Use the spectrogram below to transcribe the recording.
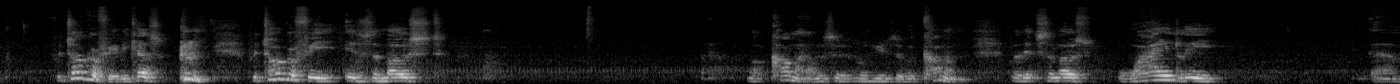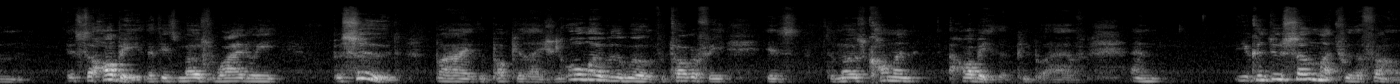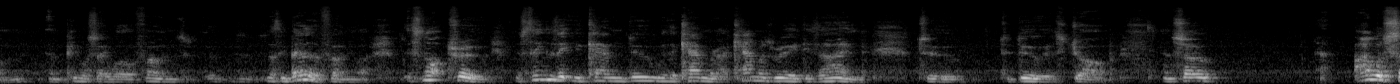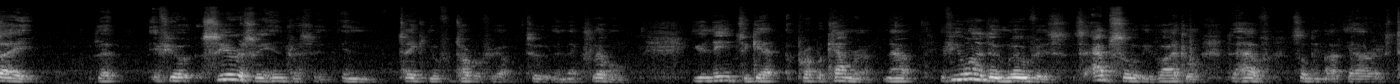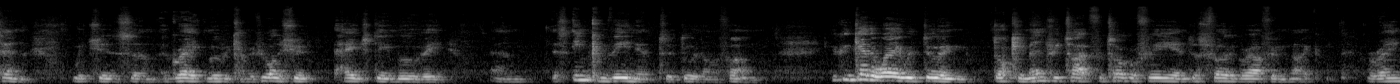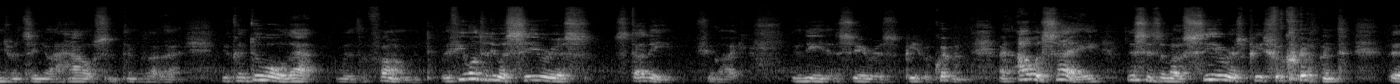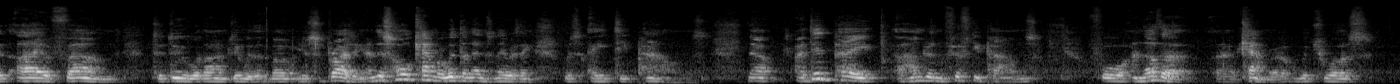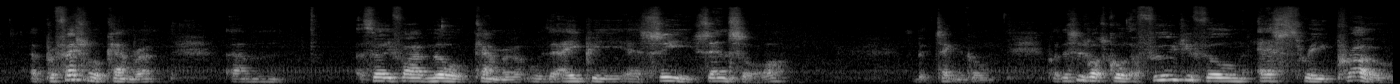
photography because photography is the most well common, I to use the word common, but it's the most widely, um, it's the hobby that is most widely pursued by the population. All over the world photography is the most common hobby that people have. And you can do so much with a phone, and people say, well, phones, nothing better than a phone anymore. It's not true. There's things that you can do with a camera. A camera's really designed to, to do its job. And so I would say that if you're seriously interested in taking your photography up to the next level, you need to get a proper camera. Now, if you want to do movies, it's absolutely vital to have something like the RX10, which is um, a great movie camera. If you want to shoot HD movie, and it's inconvenient to do it on a phone, you can get away with doing documentary type photography and just photographing like arrangements in your house and things like that. You can do all that with the phone. But if you want to do a serious study, if you like, you need a serious piece of equipment. And I would say this is the most serious piece of equipment that I have found to do what I'm doing with at the moment. It's surprising. And this whole camera with the lens and everything was 80 pounds. Now, I did pay 150 pounds for another uh, camera, which was a professional camera, um, a 35mm camera with the APS-C sensor. It's a bit technical. But this is what's called a Fujifilm S3 Pro,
